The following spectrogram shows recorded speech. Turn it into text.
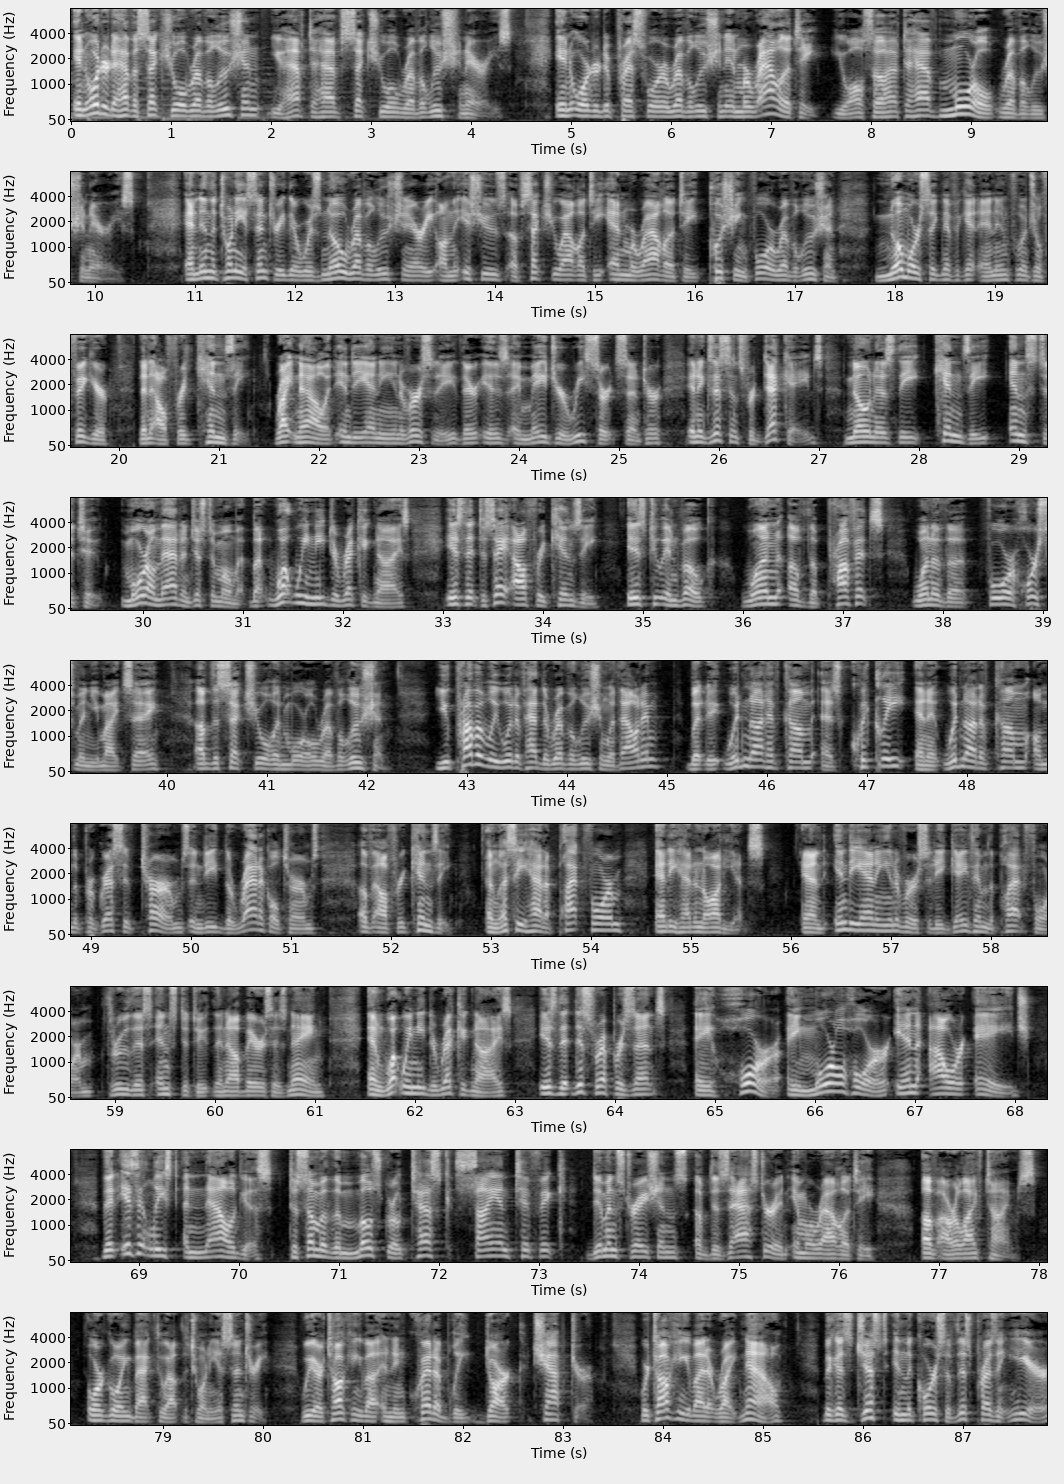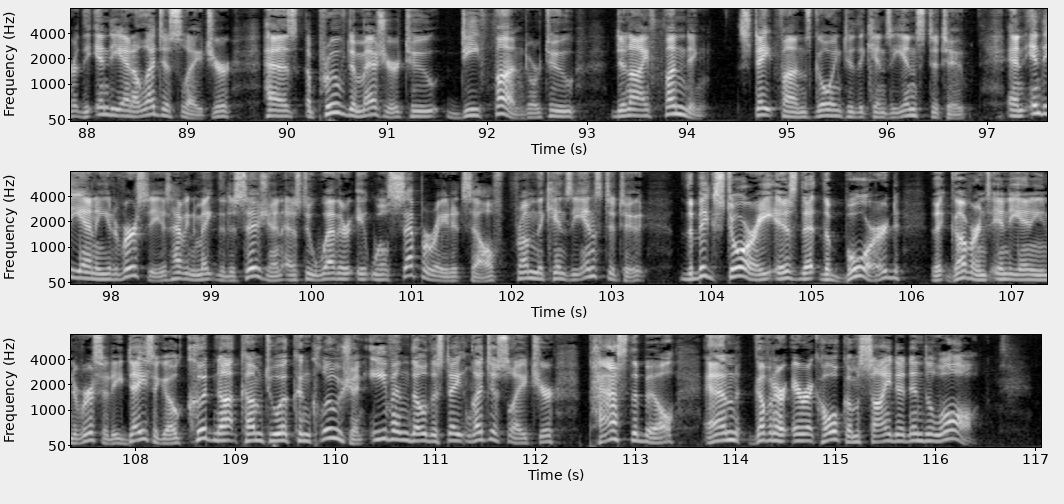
In order to have a sexual revolution, you have to have sexual revolutionaries. In order to press for a revolution in morality, you also have to have moral revolutionaries. And in the 20th century, there was no revolutionary on the issues of sexuality and morality pushing for revolution, no more significant and influential figure than Alfred Kinsey. Right now at Indiana University, there is a major research center in existence for decades known as the Kinsey Institute. More on that in just a moment. But what we need to recognize is that to say Alfred Kinsey is to invoke one of the prophets, one of the four horsemen, you might say, of the sexual and moral revolution. You probably would have had the revolution without him, but it would not have come as quickly and it would not have come on the progressive terms, indeed the radical terms, of Alfred Kinsey, unless he had a platform and he had an audience. And Indiana University gave him the platform through this institute that now bears his name. And what we need to recognize is that this represents a horror, a moral horror in our age that is at least analogous to some of the most grotesque scientific demonstrations of disaster and immorality of our lifetimes, or going back throughout the 20th century. We are talking about an incredibly dark chapter. We're talking about it right now because just in the course of this present year, the Indiana legislature has approved a measure to defund or to deny funding state funds going to the Kinsey Institute. And Indiana University is having to make the decision as to whether it will separate itself from the Kinsey Institute. The big story is that the board that governs Indiana University days ago could not come to a conclusion, even though the state legislature passed the bill and Governor Eric Holcomb signed it into law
